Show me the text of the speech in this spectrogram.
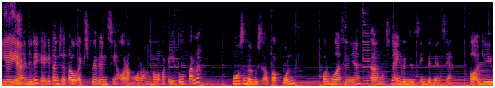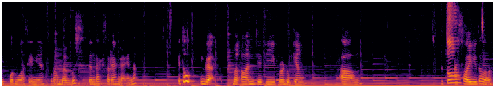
Iya iya. Nah, jadi kayak kita bisa tahu experience-nya orang-orang kalau pakai itu. Karena mau sebagus apa pun formulasinya, eh, maksudnya ingredients ingredientsnya, kalau di formulasinya kurang bagus dan teksturnya nggak enak, itu nggak bakalan jadi produk yang um, betul. asoy gitu loh.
